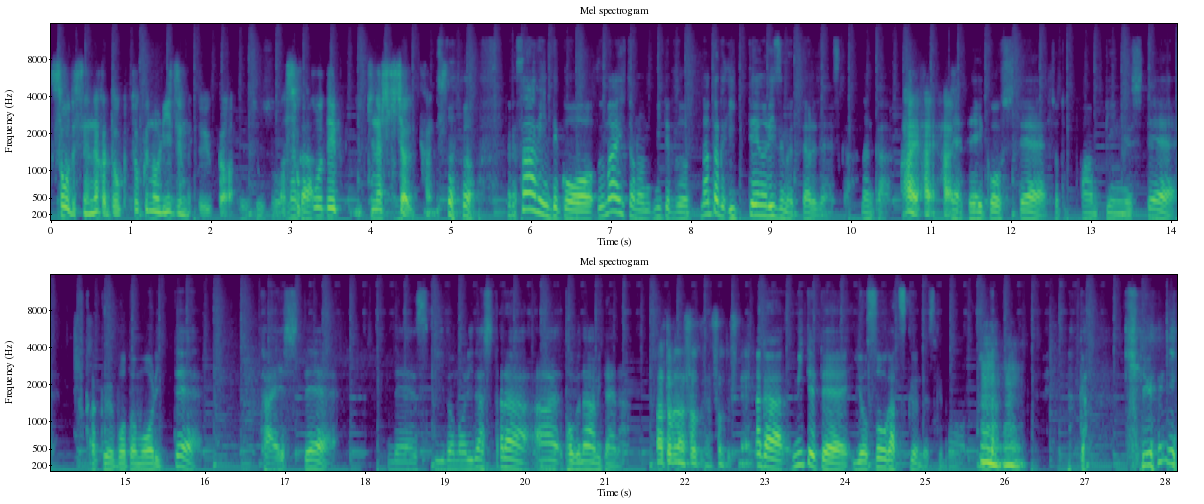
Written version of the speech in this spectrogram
そうですね。なんか独特のリズムというか、そうそこでいきなし来ちゃう感じです。そうそうなんかサーフィンってこう上手い人の見てるとなんとなく一定のリズムってあるじゃないですかなんか、はいはいはい。ねテイクオフしてちょっとパンピングして深くボトム降りて返してでスピード乗り出したらあー飛ぶなみたいなあ、多分そうですね。そうですね。なんか見てて予想がつくんですけど、うんうん。急に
